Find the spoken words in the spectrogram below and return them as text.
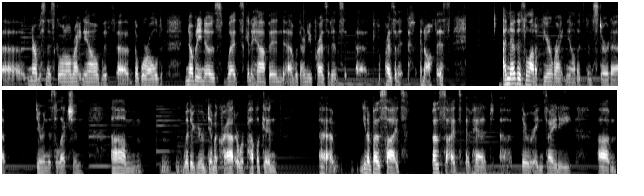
uh, nervousness going on right now with uh, the world. Nobody knows what's going to happen uh, with our new president's uh, president in office, I know there's a lot of fear right now that's been stirred up during this election. Um, whether you're a Democrat or Republican, um, you know, both sides, both sides have had uh, their anxiety. Um,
